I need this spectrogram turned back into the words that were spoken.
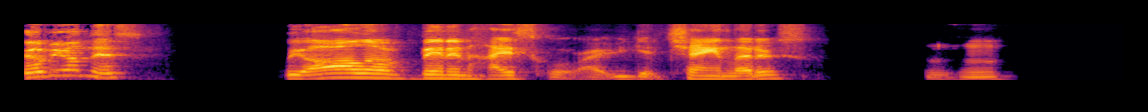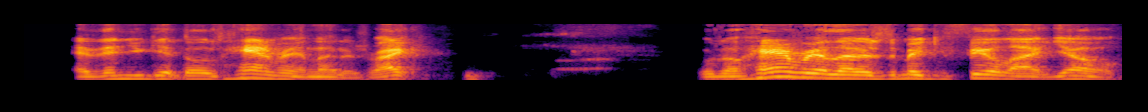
Feel me on this we all have been in high school, right? You get chain letters, mm-hmm. And then you get those handwritten letters, right? Well, those handwritten letters to make you feel like, yo,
